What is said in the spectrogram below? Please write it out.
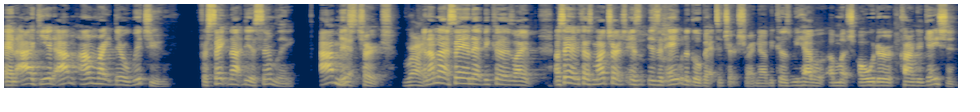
and I get, I'm I'm right there with you. Forsake not the assembly. I miss yeah. church. Right. And I'm not saying that because like I'm saying that because my church is isn't able to go back to church right now because we have a, a much older congregation.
